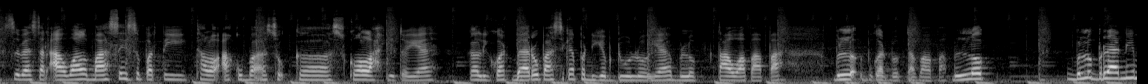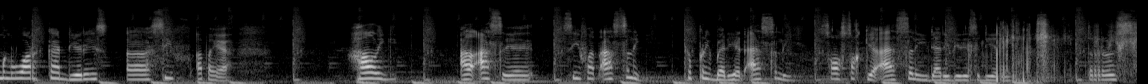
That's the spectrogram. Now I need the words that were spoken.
semester awal masih seperti kalau aku masuk ke sekolah gitu ya. Ke lingkungan baru pasti kan pendiam dulu ya belum tahu apa apa belum bukan belum tahu apa apa belum belum berani mengeluarkan diri uh, sif apa ya hal al asli sifat asli kepribadian asli sosok ya asli dari diri sendiri. Terus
